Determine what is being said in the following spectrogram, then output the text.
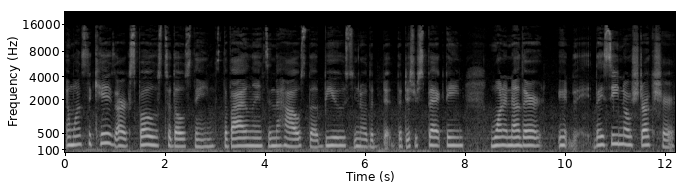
And once the kids are exposed to those things, the violence in the house, the abuse, you know, the the disrespecting one another, they see no structure.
